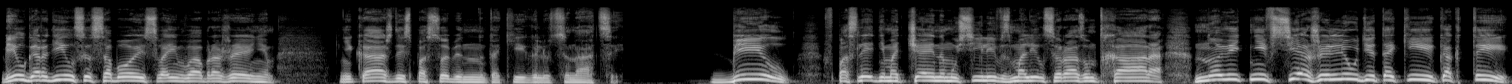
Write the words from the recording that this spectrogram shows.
Билл гордился собой и своим воображением. Не каждый способен на такие галлюцинации. Бил! В последнем отчаянном усилии взмолился разум Тхара. «Но ведь не все же люди такие, как ты!»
